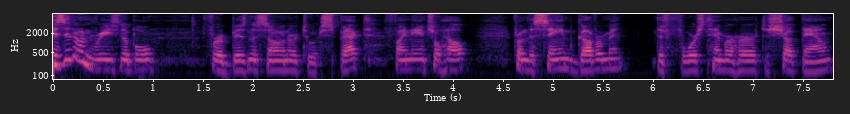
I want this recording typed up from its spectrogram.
Is it unreasonable for a business owner to expect financial help from the same government that forced him or her to shut down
